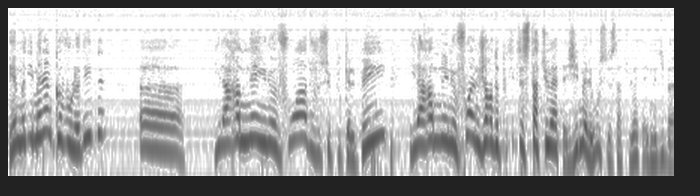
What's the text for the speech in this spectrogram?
Et elle me dit, maintenant que vous le dites, euh, il a ramené une fois, je ne sais plus quel pays, il a ramené une fois une genre de petite statuette. Et J'ai dit, mais elle est où cette statuette? Et Il me dit, ben,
